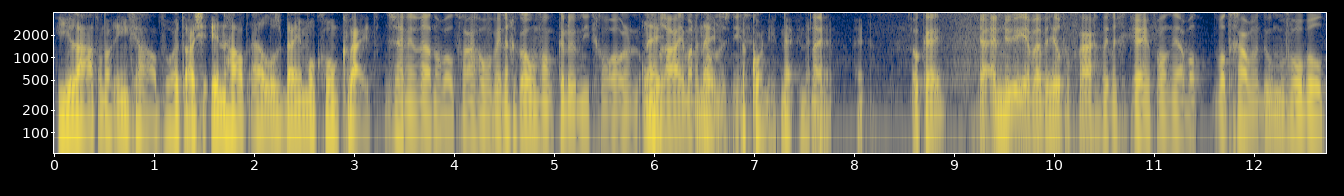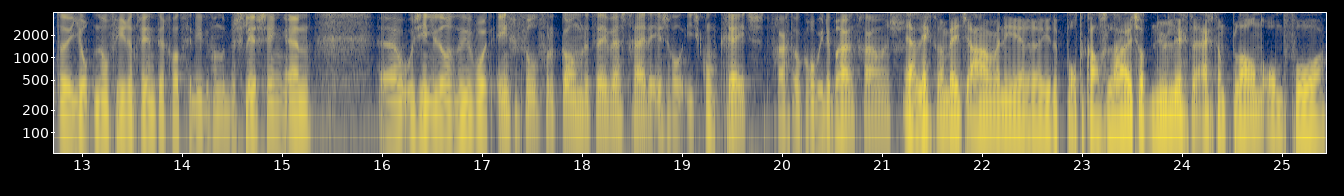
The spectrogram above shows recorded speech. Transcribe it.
hier later nog ingehaald wordt. Als je inhaalt elders ben je hem ook gewoon kwijt. Er zijn inderdaad nog wat vragen over binnengekomen. Van kunnen we hem niet gewoon Nee. omdraaien? Maar dat nee, kan dus niet. Dat kon niet. Nee, nee. Oké. Ja, en nu, ja, we hebben heel veel vragen binnengekregen van ja, wat, wat gaan we doen? Bijvoorbeeld Job 024, wat vinden jullie van de beslissing? En eh, hoe zien jullie dat het nu wordt ingevuld voor de komende twee wedstrijden? Is er al iets concreets? Dat vraagt ook Robbie de Bruin trouwens. Ja, ligt er een beetje aan wanneer eh, je de podcast luistert. Nu ligt er echt een plan om voor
